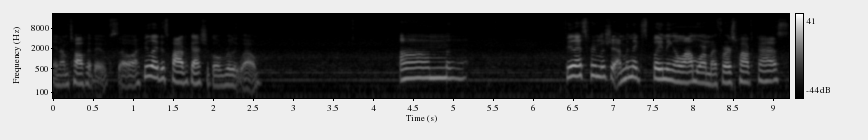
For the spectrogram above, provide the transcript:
and I'm talkative, so I feel like this podcast should go really well. Um, I feel that's pretty much it. I'm gonna explaining a lot more on my first podcast,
